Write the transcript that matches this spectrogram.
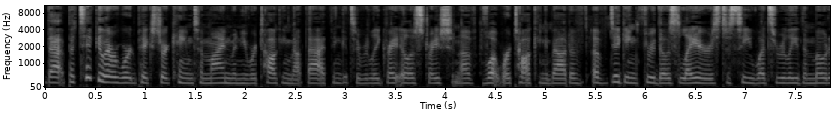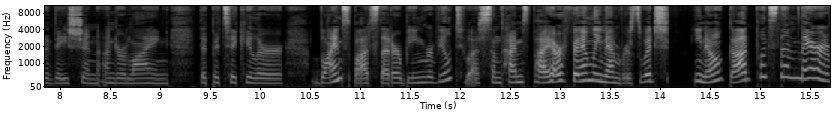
That particular word picture came to mind when you were talking about that. I think it's a really great illustration of what we're talking about, of, of digging through those layers to see what's really the motivation underlying the particular blind spots that are being revealed to us, sometimes by our family members, which you know, God puts them there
